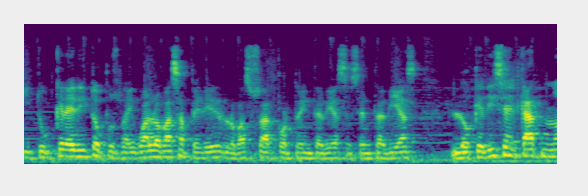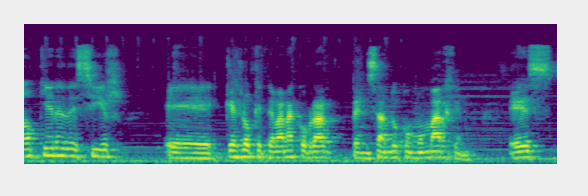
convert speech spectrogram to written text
y tu crédito pues igual lo vas a pedir, lo vas a usar por 30 días, 60 días. Lo que dice el CAT no quiere decir eh, qué es lo que te van a cobrar pensando como margen. Es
